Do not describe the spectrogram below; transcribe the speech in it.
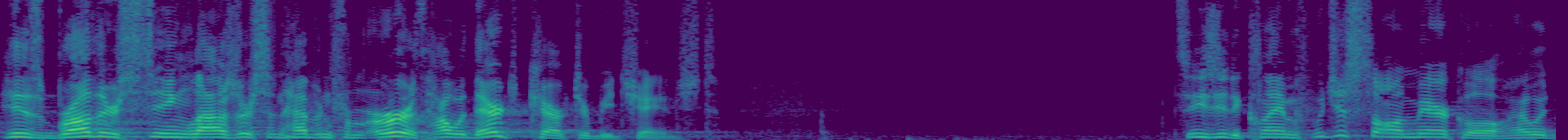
his brothers seeing Lazarus in heaven from earth, how would their character be changed? It's easy to claim if we just saw a miracle, I would,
